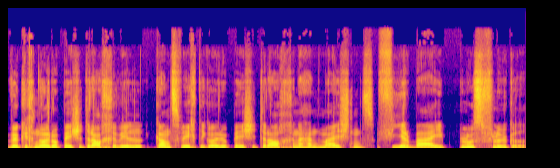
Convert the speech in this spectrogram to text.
wirklich ein europäischer Drache, weil ganz wichtig, europäische Drachen haben meistens vier Beine plus Flügel.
